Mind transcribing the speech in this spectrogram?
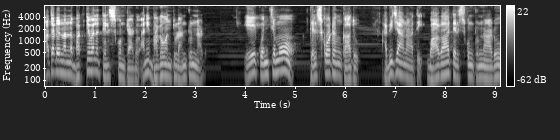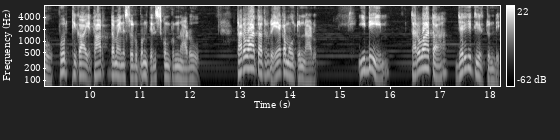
అతడు నన్ను భక్తి వల్ల తెలుసుకుంటాడు అని భగవంతుడు అంటున్నాడు. ఏ కొంచెమో తెలుసుకోవటం కాదు. అభిజానాతి బాగా తెలుసుకుంటున్నాడు. పూర్తిగా యథార్థమైన స్వరూపం తెలుసుకుంటున్నాడు. తర్వాత అతడు ఏకమవుతున్నాడు. ఇది తరువాత జరిగి తీరుతుంది.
